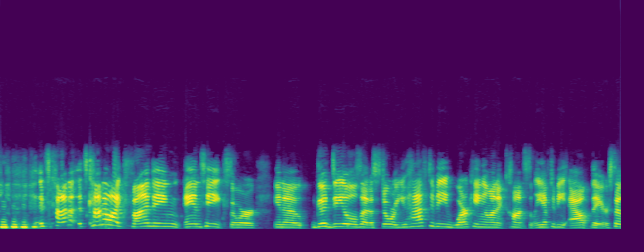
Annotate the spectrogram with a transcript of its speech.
it's kind of it's kind of like finding antiques or you know good deals at a store. You have to be working on it constantly. You have to be out there. So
